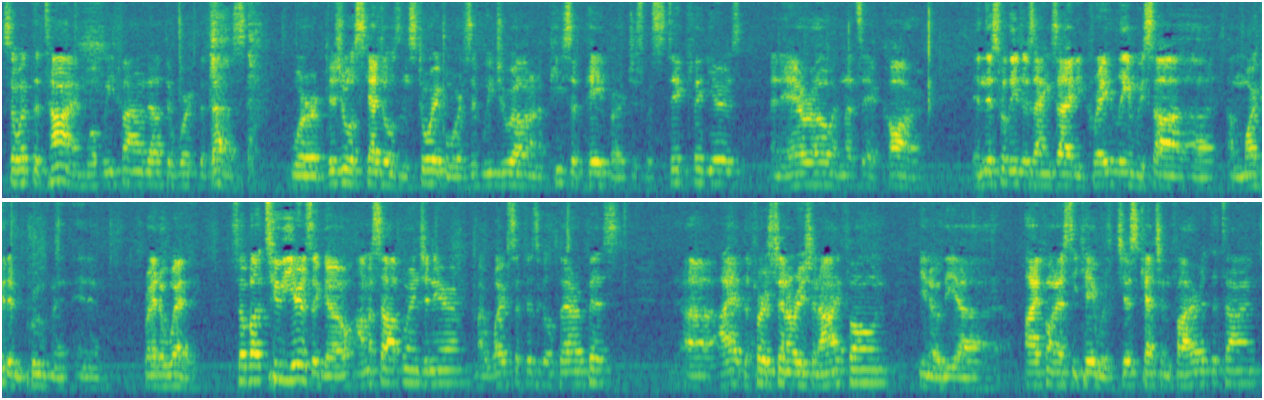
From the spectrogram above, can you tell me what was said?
So at the time, what we found out that worked the best were visual schedules and storyboards that we drew out on a piece of paper, just with stick figures, an arrow, and let's say a car. And this relieved his anxiety greatly, and we saw uh, a marked improvement in him right away. So about two years ago, I'm a software engineer. My wife's a physical therapist. Uh, I had the first generation iPhone. You know, the uh, iPhone SDK was just catching fire at the time.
